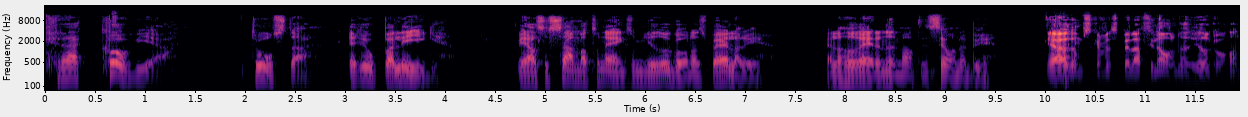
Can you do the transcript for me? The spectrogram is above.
Cracovia, torsdag, Europa League. Det är alltså samma turnering som Djurgården spelar i. Eller hur är det nu Martin Soneby? Ja, de ska väl spela final nu, Djurgården.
